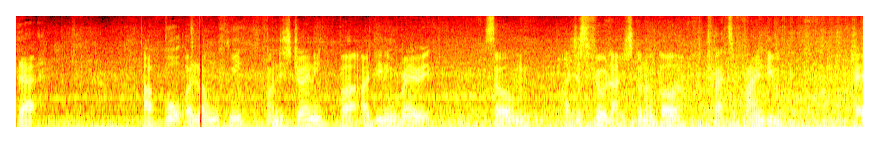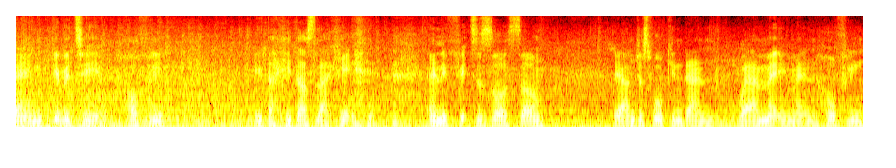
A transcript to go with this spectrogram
that I brought along with me on this journey but I didn't wear it so um, I just feel like I'm just gonna go and try to find him and give it to him. Hopefully he, he does like it and it fits as well. So yeah, I'm just walking down where I met him and hopefully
